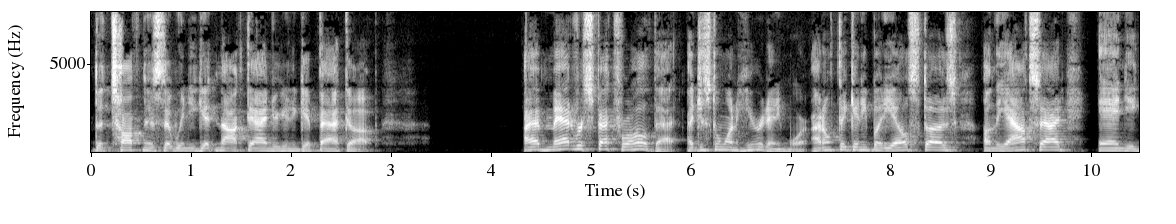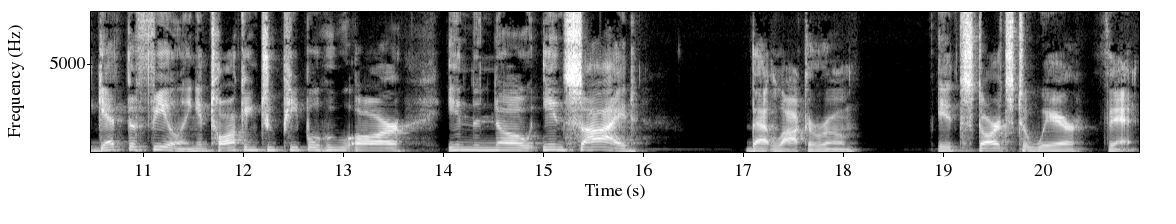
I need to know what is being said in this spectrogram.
the toughness that when you get knocked down, you're going to get back up. I have mad respect for all of that. I just don't want to hear it anymore. I don't think anybody else does on the outside. And you get the feeling in talking to people who are in the know inside that locker room, it starts to wear thin.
